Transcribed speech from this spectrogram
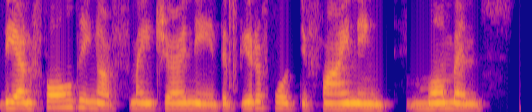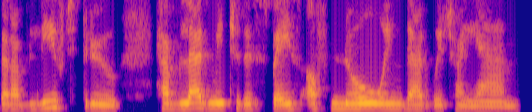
the unfolding of my journey, the beautiful defining moments that I've lived through have led me to the space of knowing that which I am,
